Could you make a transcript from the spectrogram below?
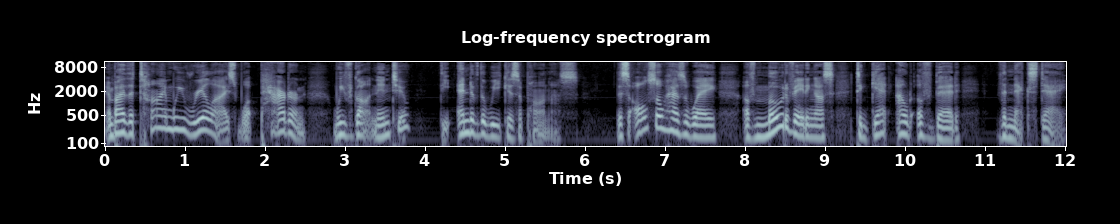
And by the time we realize what pattern we've gotten into, the end of the week is upon us. This also has a way of motivating us to get out of bed the next day.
